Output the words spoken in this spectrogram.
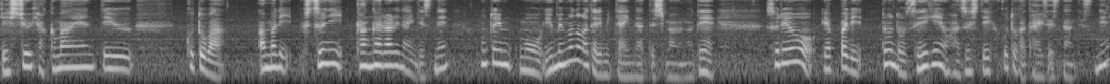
月収100万円っていうことはあんまり普通に考えられないんですね。本当にもう夢物語みたいになってしまうのでそれをやっぱりどんどん制限を外していくことが大切なんですね。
